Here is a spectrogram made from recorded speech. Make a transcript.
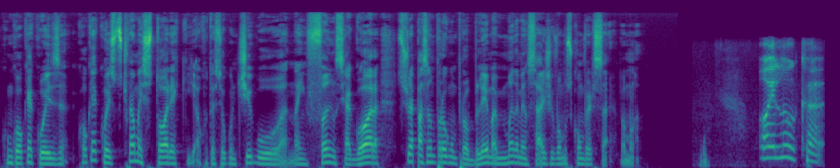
com qualquer coisa. Qualquer coisa. Se tu tiver uma história que aconteceu contigo na infância, agora, se tu estiver passando por algum problema, me manda mensagem e vamos conversar. Vamos lá. Oi, Luca.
